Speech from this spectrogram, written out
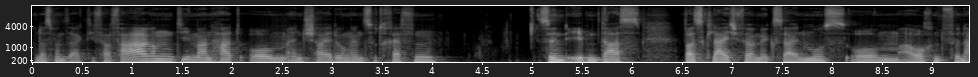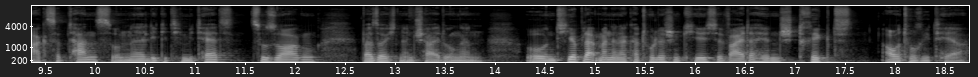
und dass man sagt, die Verfahren, die man hat, um Entscheidungen zu treffen, sind eben das, was gleichförmig sein muss, um auch für eine Akzeptanz und eine Legitimität zu sorgen bei solchen Entscheidungen. Und hier bleibt man in der katholischen Kirche weiterhin strikt autoritär.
